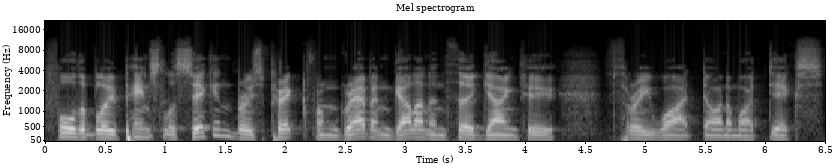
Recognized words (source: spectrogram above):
For the blue penciler second, Bruce Preck from Grabben Gullen, and third going to three white Dynamite Dex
